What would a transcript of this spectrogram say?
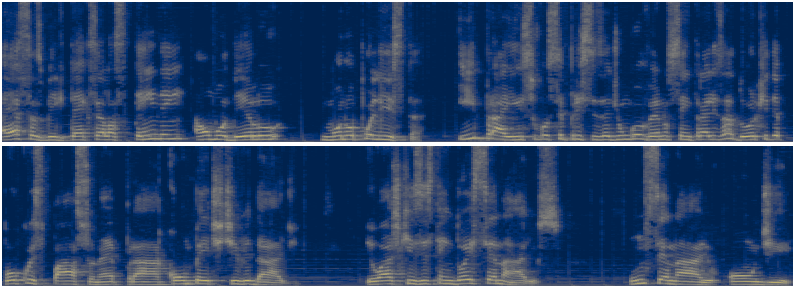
essas big techs elas tendem a um modelo monopolista. E para isso você precisa de um governo centralizador que dê pouco espaço né, para competitividade. Eu acho que existem dois cenários. Um cenário onde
